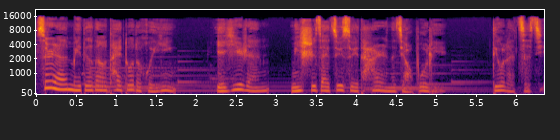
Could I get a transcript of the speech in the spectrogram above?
虽然没得到太多的回应，也依然迷失在追随他人的脚步里，丢了自己。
